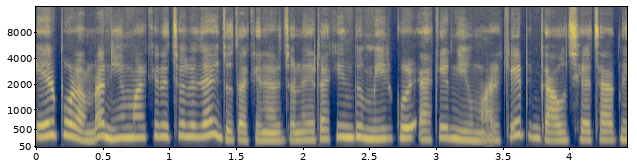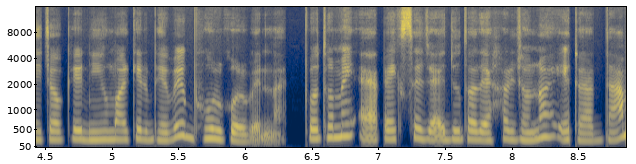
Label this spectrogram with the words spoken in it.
এরপর আমরা নিউ মার্কেটে চলে যাই জুতা কেনার জন্য। এটা কিন্তু মিরপুর একের নিউ মার্কেট গাউছিয়া, চাঁদনি চকের নিউ মার্কেট ভেবে ভুল করবেন না। প্রথমে অ্যাপেক্সে যাই জুতা দেখার জন্য। এটার দাম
